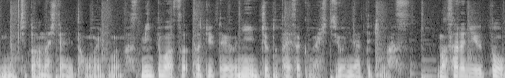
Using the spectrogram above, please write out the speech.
うん、ちょっと話してあげた方がいいと思います。ミントはささっき言ったように、ちょっと対策が必要になってきます。まあ、さらに言うと、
